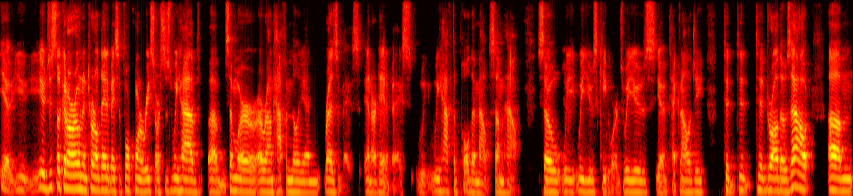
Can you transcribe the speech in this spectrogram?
you know, you you just look at our own internal database at Four Corner Resources. We have um, somewhere around half a million resumes in our database. We we have to pull them out somehow. So we we use keywords. We use you know technology to to to draw those out. Um,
